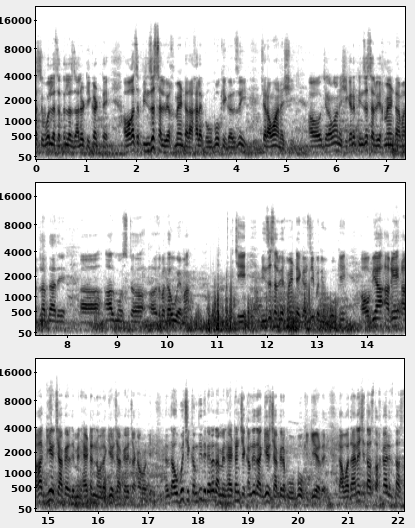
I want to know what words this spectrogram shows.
کس ولس اتلس ډالر ټیکټ دی. او هغه څه پنځه څلوېښت منټه را خلک په اوبو کې ګرځي چې روانه شي. او چې روانه شي که نه پنځه څلوېښت منټه مطلب دا دی آلموسټ زه به دا ووایم چې پنځه څلوېښت منټې ګرځي په دې اوبو کې او بیا هغې هغه ګیر چاپېره د منهټن نه ولا ګیر چاپېره چکر ورکړي دا اوبه چې کم دي که نه دا منهټن چې کم دی دا ګیر چاپېره په اوبو کې ګیر دی. دا ودانۍ چې تاسو ته ښکاري تاسو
